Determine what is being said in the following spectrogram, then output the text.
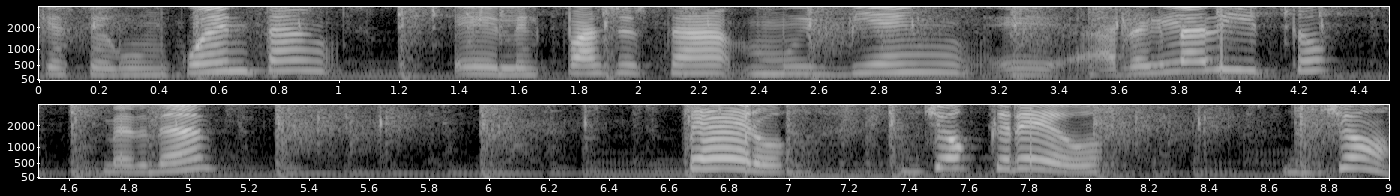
que según cuentan, el espacio está muy bien eh, arregladito, ¿verdad? Pero yo creo, yo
